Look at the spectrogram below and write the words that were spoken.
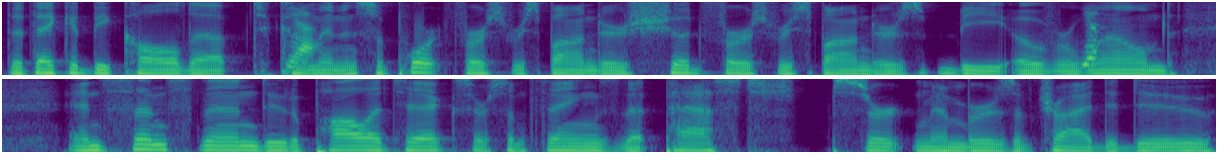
that they could be called up to come Yeah. in and support first responders should first responders be overwhelmed. And since then, due to politics or some things that past CERT members have tried to do,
